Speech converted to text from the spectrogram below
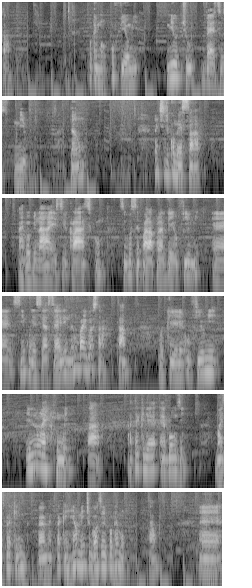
tá? Pokémon, o filme Mewtwo vs Mew. Então, antes de começar a rebobinar esse clássico, se você parar para ver o filme é, sem conhecer a série, não vai gostar, tá? Porque o filme ele não é ruim, tá? Até que ele é, é bonzinho mas para quem, para quem realmente gosta de Pokémon, tá? É,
